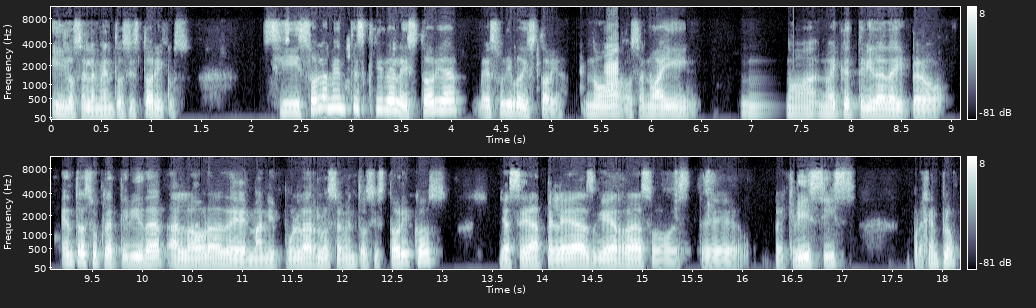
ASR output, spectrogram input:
y los elementos históricos. Si solamente escribe la historia, es un libro de historia. No, o sea, no hay, no, no hay creatividad ahí, pero entra su creatividad a la hora de manipular los eventos históricos, ya sea peleas, guerras o este, crisis, por ejemplo,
